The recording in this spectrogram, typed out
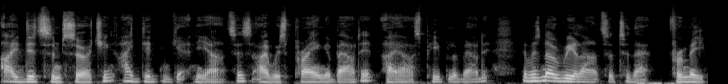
I did some searching. I didn't get any answers. I was praying about it. I asked people about it. There was no real answer to that for me.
